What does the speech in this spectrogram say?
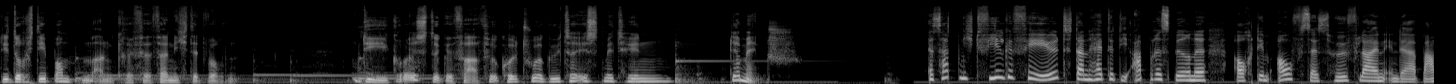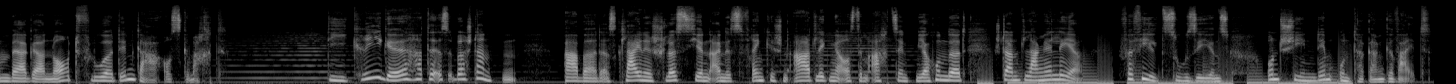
die durch die Bombenangriffe vernichtet wurden. Die größte Gefahr für Kulturgüter ist mithin der Mensch. Es hat nicht viel gefehlt, dann hätte die Abrissbirne auch dem Aufsesshöflein in der Bamberger Nordflur den Gar ausgemacht. Die Kriege hatte es überstanden, aber das kleine Schlösschen eines fränkischen Adligen aus dem 18. Jahrhundert stand lange leer, verfiel zusehends und schien dem Untergang geweiht.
